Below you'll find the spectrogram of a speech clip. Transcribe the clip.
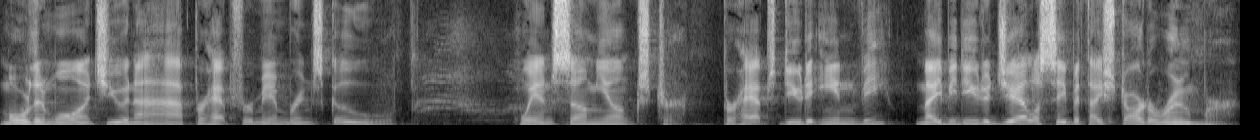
More than once, you and I perhaps remember in school when some youngster, perhaps due to envy, maybe due to jealousy, but they start a rumor.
